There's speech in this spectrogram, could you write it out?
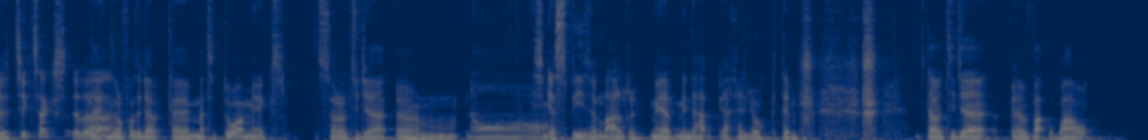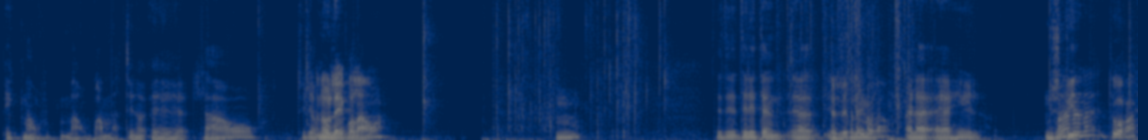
Er det Tic Tacs, eller? nej, når du får de der øh, Matador mix, så er der de der, øhm, Nå. som jeg spiser dem aldrig, men jeg, men jeg, jeg kan lugte dem. der er jo de der, øh, wow, ikke mau, mau, wow, det er noget, øh, lav, de der, Noget labre laver? mm. det, det, det, er den, jeg, Er jeg det lidt fornemmer, eller er jeg helt, nu Nej, nej, nej, du har ret.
